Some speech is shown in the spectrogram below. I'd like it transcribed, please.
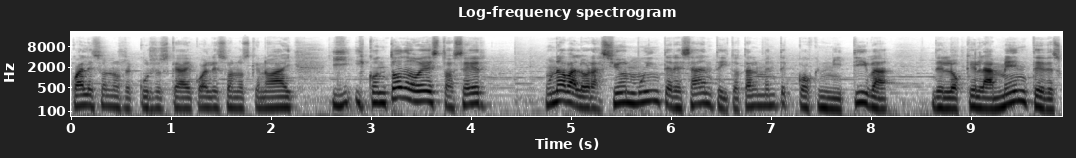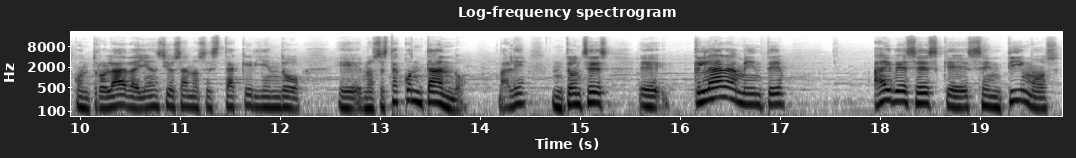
cuáles son los recursos que hay, cuáles son los que no hay. Y, con todo esto hacer una valoración muy interesante y totalmente cognitiva de lo que la mente descontrolada y ansiosa nos está queriendo, eh, nos está contando, ¿vale? Entonces, eh, claramente hay veces que sentimos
